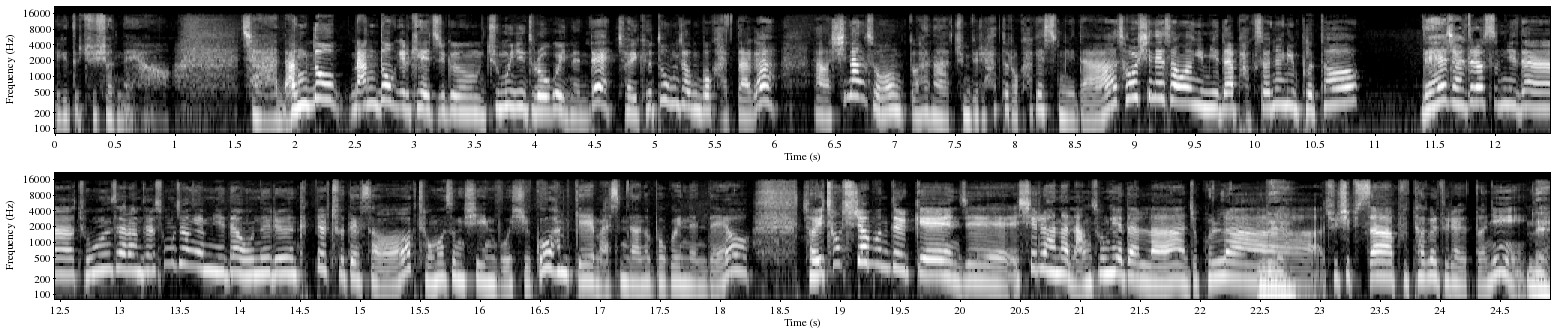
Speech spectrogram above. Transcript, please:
얘기도 주셨네요. 자, 낭독, 낭독 이렇게 지금 주문이 들어오고 있는데 저희 교통정보 갔다가 아, 신앙송 또 하나 준비를 하도록 하겠습니다. 서울 시내 상황입니다. 박선영 리포터. 네, 잘 들었습니다. 좋은 사람들 송정혜입니다. 오늘은 특별 초대석 정호승 시인 모시고 함께 말씀 나눠보고 있는데요. 저희 청취자분들께 이제 시를 하나 낭송해달라 이제 골라 주십사 부탁을 드렸더니 네.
